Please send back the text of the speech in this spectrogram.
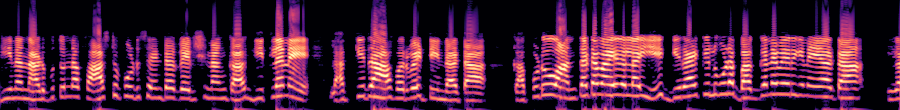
గీన నడుపుతున్న ఫాస్ట్ ఫుడ్ సెంటర్ తెరిచినాక గిట్లనే లక్కీ డ్రా ఆఫర్ పెట్టిండట. అప్పుడు అంతటా వైరల్ అయ్యి గిరాకీలు కూడా బగ్గనే పెరిగినాయట. ఇక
